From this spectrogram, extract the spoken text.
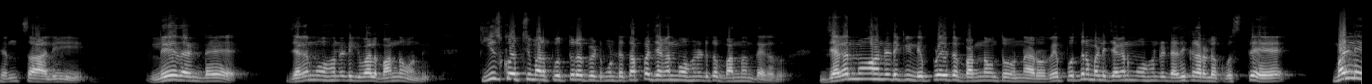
తెంచాలి. లేదంటే జగన్మోహన్ రెడ్డికి ఇవాళ బంధం ఉంది. తీసుకొచ్చి మన పొత్తులో పెట్టుకుంటే తప్ప జగన్మోహన్ రెడ్డితో బంధం తెగదు. జగన్మోహన్ రెడ్డికి వీళ్ళు ఎప్పుడైతే బంధంతో ఉన్నారో రేపు పొద్దున మళ్ళీ జగన్మోహన్ రెడ్డి అధికారంలోకి వస్తే మళ్ళీ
